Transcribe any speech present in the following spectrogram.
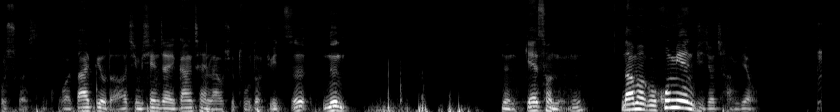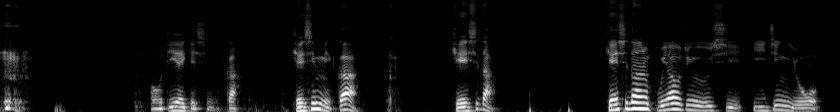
볼 수가 있습니다. 我代表的 지금 현재 刚才老师读的句子는 는 깨서는 남하고 호면 비저 장벽 어디에 계십니까? 계십니까? 계시다. 계시다는 부야오징 의시 이징요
